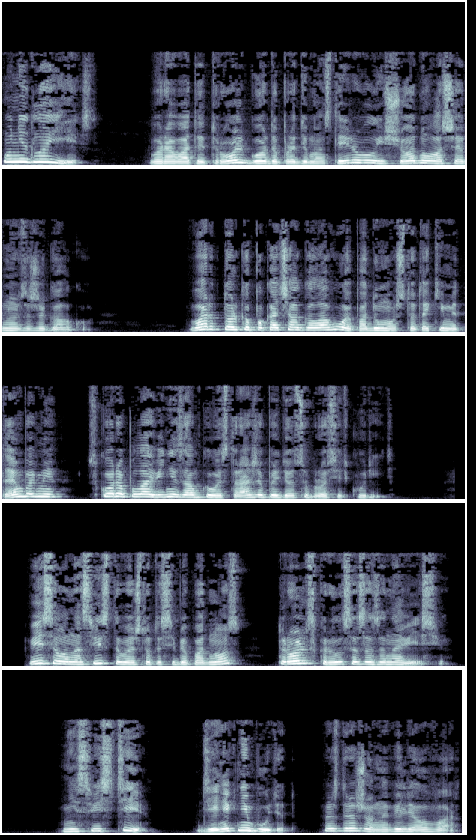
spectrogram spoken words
У Нидла есть». Вороватый тролль гордо продемонстрировал еще одну волшебную зажигалку. Вард только покачал головой, подумав, что такими темпами скоро половине замковой стражи придется бросить курить. Весело насвистывая что-то себе под нос, тролль скрылся за занавесью. «Не свисти! Денег не будет!» — раздраженно велел Вард.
